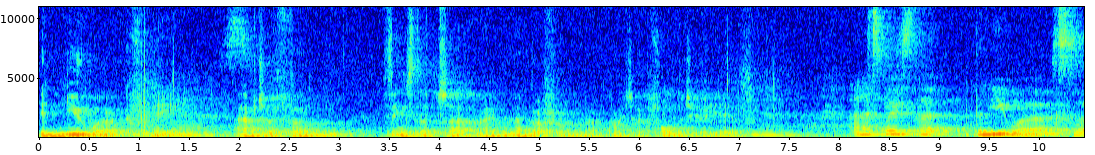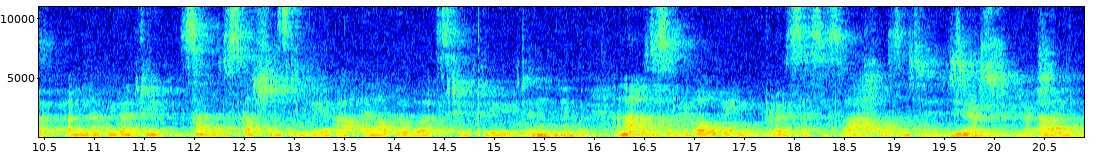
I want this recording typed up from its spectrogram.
in new work for me Yes. out of um, things that uh, I remember from uh, quite a formative years. Yeah. And I suppose that the new works were, I mean, uh, we went through several discussions, didn't we, about then other works to include, and, Mm. and that was a sort of evolving process as well, wasn't it? Yes, yes. Um,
